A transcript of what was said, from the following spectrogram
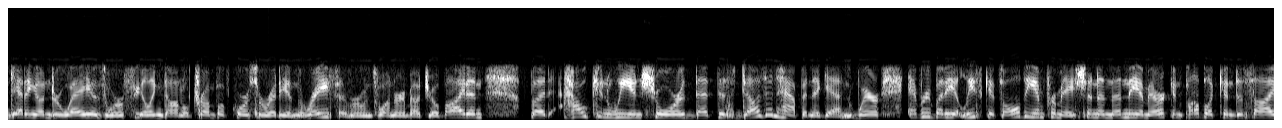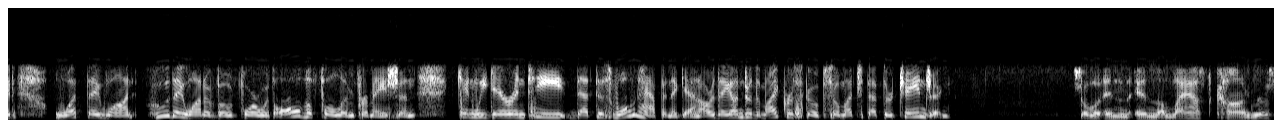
getting underway as we're feeling Donald Trump, of course, already in the race. Everyone's wondering about Joe Biden. But how can we ensure that this doesn't happen again, where everybody at least gets all the information and then the American public can decide what they want, who they want to vote for with all the full information? Can we guarantee that this won't happen again? Are they under the microscope so much that they're changing? So in in the last Congress,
